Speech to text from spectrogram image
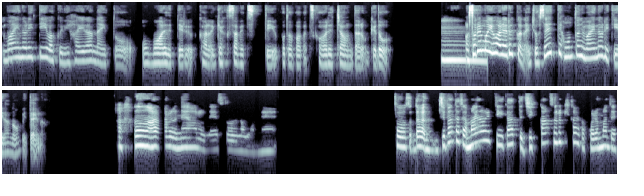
マイノリティ枠に入らないと思われてるから逆差別っていう言葉が使われちゃうんだろうけど、うん。あそれも言われるくない？女性って本当にマイノリティなの？みたいな。あ、うん、あるね、あるね、そういうのもね。そうそう。だから自分たちはマイノリティだって実感する機会がこれまで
